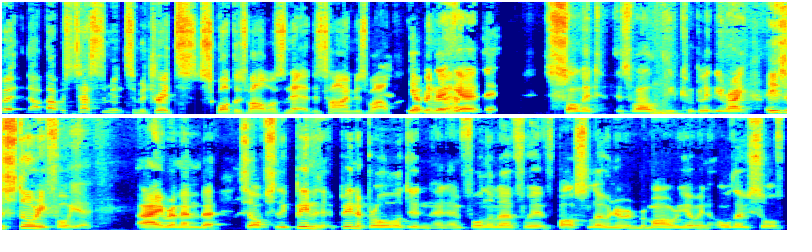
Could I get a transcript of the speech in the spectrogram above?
But that, that was testament to Madrid's squad as well, wasn't it, at the time as well? Yeah, but you know, they, yeah, solid as well. You're completely right. Here's a story for you. I remember. So obviously being being abroad and, and, and falling in love with Barcelona and Romario and all those sort of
